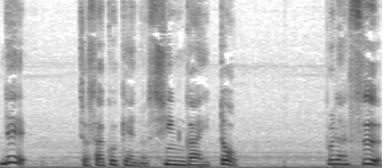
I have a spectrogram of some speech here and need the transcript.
で著作権の侵害とプラス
